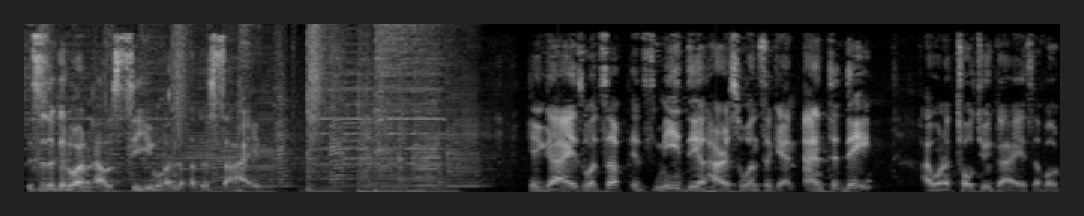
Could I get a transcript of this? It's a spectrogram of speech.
this is a good one. I will see you on the other side. Hey guys, what's up? It's me, Dale Harris, once again. And today, I want to talk to you guys about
